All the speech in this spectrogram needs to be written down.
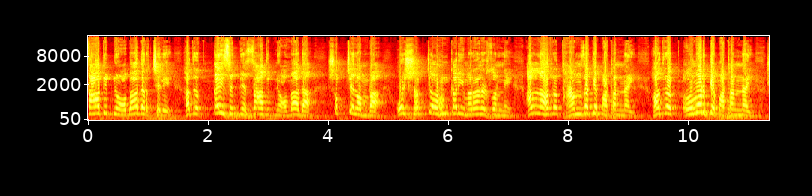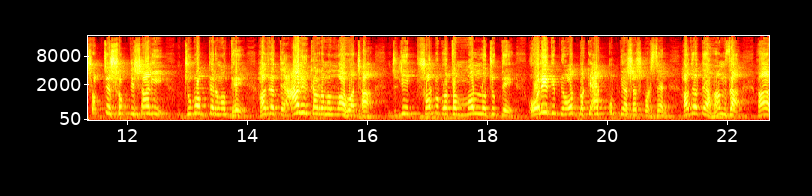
সাদ ওবাদার ছেলে হজরত কাইস ইবনে ওবাদা সবচেয়ে লম্বা। ওই সবচেয়ে অহংকারী মারানোর জন্যে আল্লাহ হজরত হামজাকে পাঠান নাই হজরত ওমরকে পাঠান নাই। সবচেয়ে শক্তিশালী যুবকদের মধ্যে হজরতে আলী কার্রমাল্লাহ আজহা যে সর্বপ্রথম মল্ল যুদ্ধে অলিদ ইবনে ওদবাকে এক কূপ দিয়া শেষ করছেন হজরতে হামজা হ্যাঁ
